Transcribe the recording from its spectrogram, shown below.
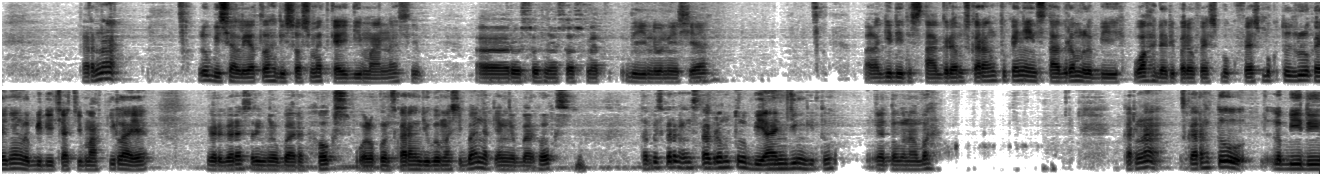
Karena lu bisa lihatlah di sosmed kayak gimana sih uh, rusuhnya sosmed di Indonesia apalagi di Instagram sekarang tuh kayaknya Instagram lebih wah daripada Facebook. Facebook tuh dulu kayaknya lebih dicaci maki lah ya. Gara-gara sering nyobar hoax walaupun sekarang juga masih banyak yang nyebar hoax. Tapi sekarang Instagram tuh lebih anjing gitu. Nggak tahu kenapa. Karena sekarang tuh lebih di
